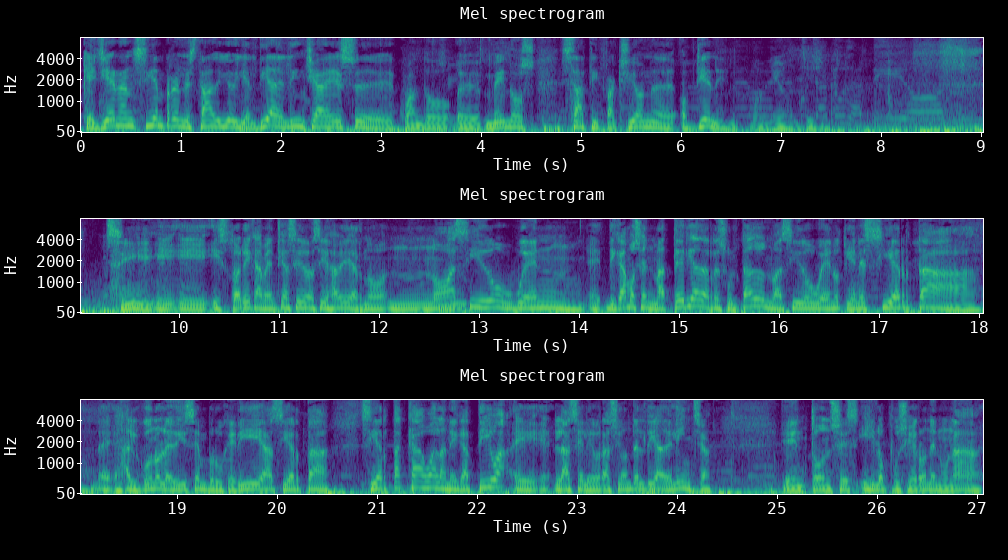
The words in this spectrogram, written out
que llenan siempre el estadio y el día del hincha es eh, cuando eh, menos satisfacción obtienen. Volvió Sí, y, y históricamente ha sido así, Javier. No, no ha sido buen, eh, digamos, en materia de resultados, no ha sido bueno. Tiene cierta, eh, algunos le dicen brujería, cierta, cierta cábala negativa, eh, la celebración del Día del Hincha. Entonces, y lo pusieron en una,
